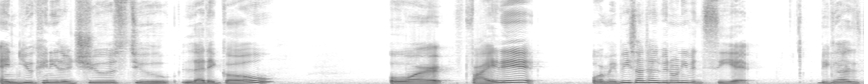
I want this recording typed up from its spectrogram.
And you can either choose to let it go or fight it, or maybe sometimes we don't even see it. Because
